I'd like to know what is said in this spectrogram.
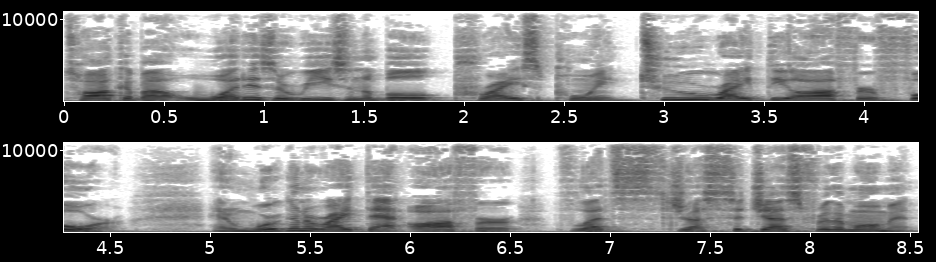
talk about what is a reasonable price point to write the offer for. And we're going to write that offer, let's just suggest for the moment,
